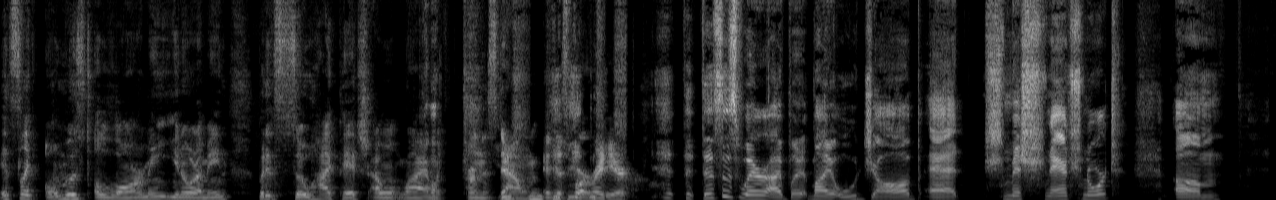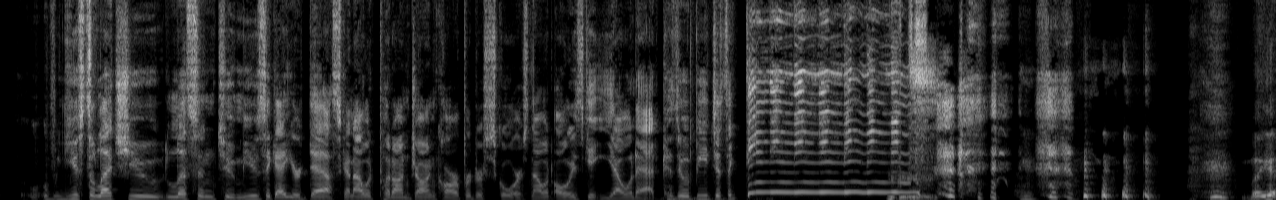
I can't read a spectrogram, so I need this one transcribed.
It's like almost alarming, you know what I mean? But it's so high pitched. I won't lie. I'm like turn this down at this part right here. This is where I went my old job at Schmish Schnatchnort. Um, used to let you listen to music at your desk, and I would put on John Carpenter scores, and I would always get yelled at because it would be just like ding ding ding ding ding ding ding. But yeah,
